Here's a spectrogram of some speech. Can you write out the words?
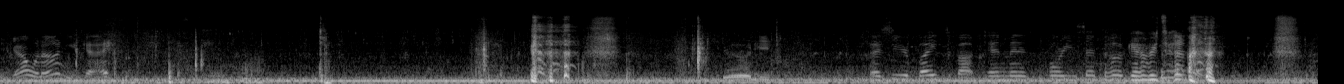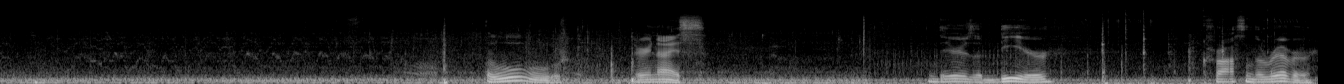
You got one on you, guy. Dude, I see your bites about 10 minutes before you set the hook every time. Ooh, very nice. There's a deer crossing the river.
